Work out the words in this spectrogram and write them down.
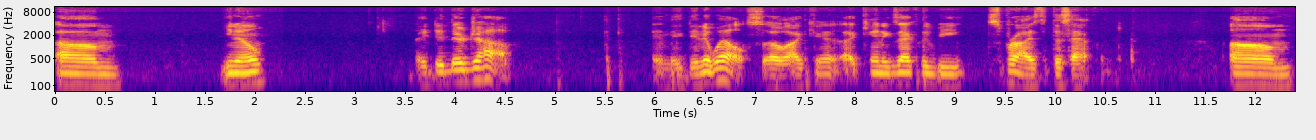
um, you know, they did their job, and they did it well. So I can't I can't exactly be surprised that this happened. Um,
